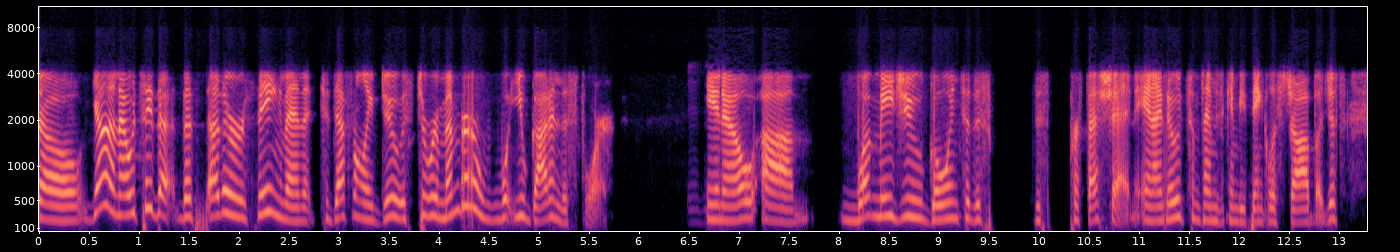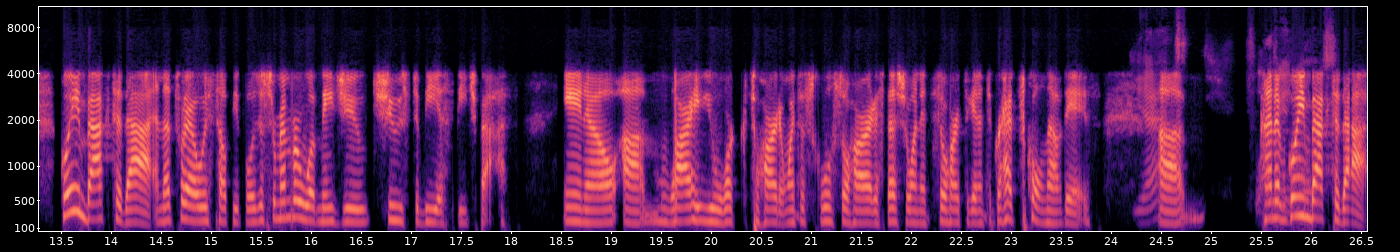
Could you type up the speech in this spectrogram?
so yeah, and I would say that the other thing then to definitely do is to remember what you got in this for. Mhm. You know, um, what made you go into this this profession? And I know sometimes it can be a thankless job, but just going back to that, and that's what I always tell people: just remember what made you choose to be a speech path. You know, um, why you worked so hard and went to school so hard, especially when it's so hard to get into grad school nowadays Yes. um, kind of going back to that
